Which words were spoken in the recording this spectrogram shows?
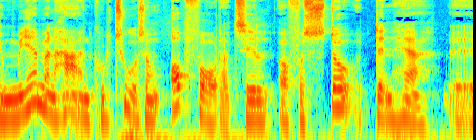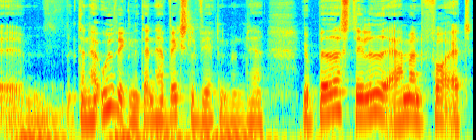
jo mere man har en kultur, som opfordrer til at forstå den her, øh, den her udvikling, den her vekselvirkning mellem her, jo bedre stillet er man for at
